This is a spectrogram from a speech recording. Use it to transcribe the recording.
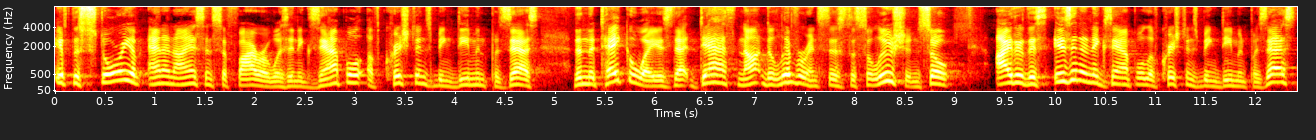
If the story of Ananias and Sapphira was an example of Christians being demon possessed, then the takeaway is that death, not deliverance, is the solution. So either this isn't an example of Christians being demon possessed,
